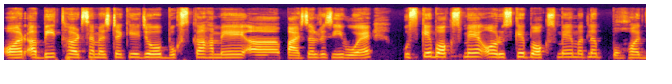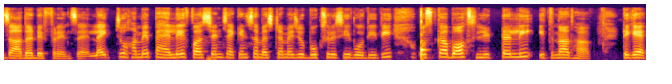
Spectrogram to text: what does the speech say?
और अभी थर्ड सेमेस्टर के जो बुक्स का हमें पार्सल रिसीव हुआ है उसके बॉक्स में और उसके बॉक्स में मतलब बहुत ज़्यादा डिफरेंस है। लाइक like, जो हमें पहले फ़र्स्ट एंड सेकेंड सेमेस्टर में जो बुक्स रिसीव होती थी उसका बॉक्स लिटरली इतना था ठीक है?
